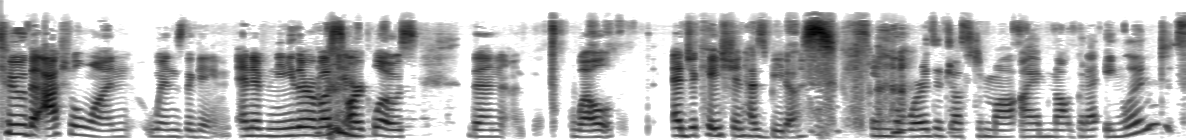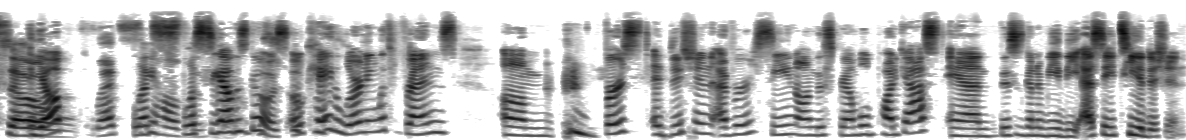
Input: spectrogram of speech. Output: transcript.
to the actual one wins the game. And if neither of us are close, then, well, education has beat us. In the words of Justin Ma, I am not good at England. So Yep. let's see let's how let's this see how this goes. Okay, learning with friends. Um, first edition ever seen on the Scrambled podcast, and this is gonna be the SAT edition.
